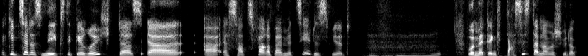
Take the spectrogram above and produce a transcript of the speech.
Da gibt es ja das nächste Gerücht, dass er äh, Ersatzfahrer bei Mercedes wird. Wo ich mir denke, das ist dann aber schon wieder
